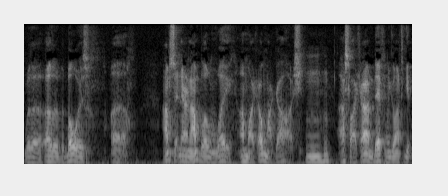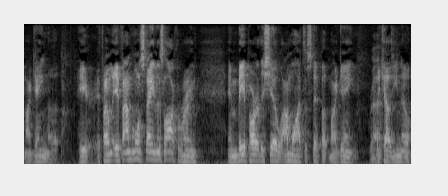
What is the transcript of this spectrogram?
with uh, other of the boys. Uh, I'm sitting there and I'm blown away. I'm like, oh my gosh. Mm-hmm. I was like, I'm definitely going to get my game up here. If I'm if I'm going to stay in this locker room and be a part of the show, I'm gonna have to step up my game Right. because you know,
